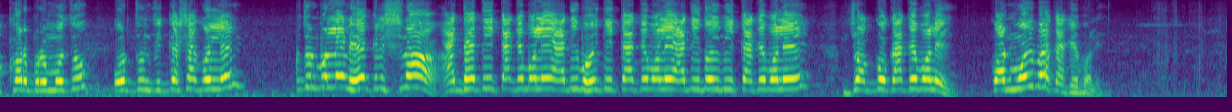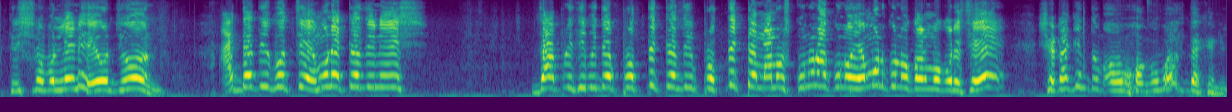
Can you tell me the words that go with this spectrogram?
অক্ষর ব্রহ্মযুগ, অর্জুন জিজ্ঞাসা করলেন অর্জুন বললেন হে কৃষ্ণ আধ্যাত্মিক কাকে বলে আদি ভৌতিক কাকে বলে আদি দৈবিক কাকে বলে যজ্ঞ কাকে বলে কর্মই বা কাকে বলে? কৃষ্ণ বললেন হে অর্জুন আধ্যাত্মিক হচ্ছে এমন একটা জিনিস যা পৃথিবীতে প্রত্যেকটা জীব প্রত্যেকটা মানুষ কোনো না কোনো এমন কোনো কর্ম করেছে সেটা কিন্তু ভগবান দেখেনি।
